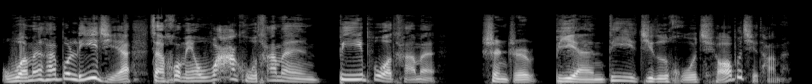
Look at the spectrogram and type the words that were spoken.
我们还不理解，在后面挖苦他们、逼迫他们，甚至贬低基督徒、瞧不起他们。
